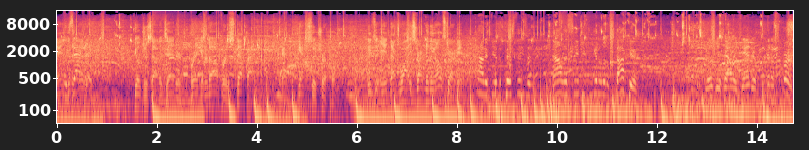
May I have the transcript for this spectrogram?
And he's Exactly. going to get it. Gilgeous-Alexander breaking it off for a step back. And gets the triple. He's, he, that's why he's starting in the All-Star game. Not if you're the Pistons, and now let's see if you can get a little stop here. Gilgeous-Alexander in a spurt.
